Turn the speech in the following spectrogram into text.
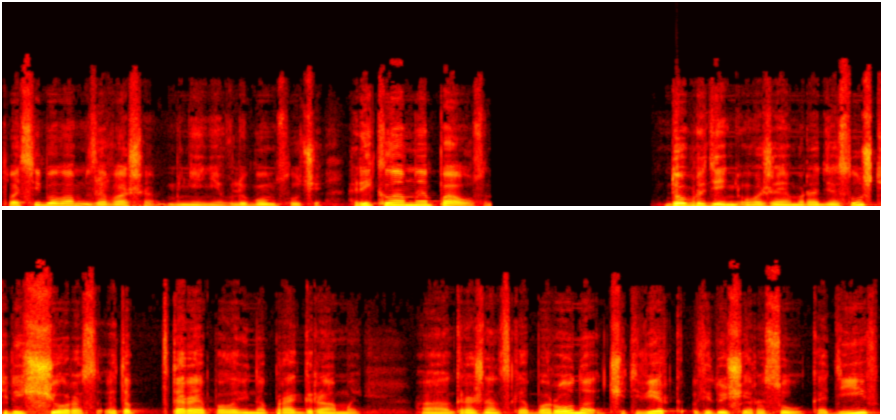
Спасибо вам за ваше мнение в любом случае. Рекламная пауза. Добрый день, уважаемые радиослушатели. Еще раз, это вторая половина программы а, «Гражданская оборона», четверг, ведущий Расул Кадиев.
